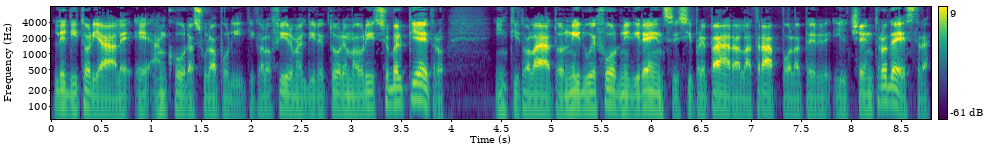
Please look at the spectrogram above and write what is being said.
l'editoriale è ancora sulla politica. Lo firma il direttore Maurizio Belpietro, intitolato Nei due forni di Renzi si prepara la trappola per il centrodestra.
